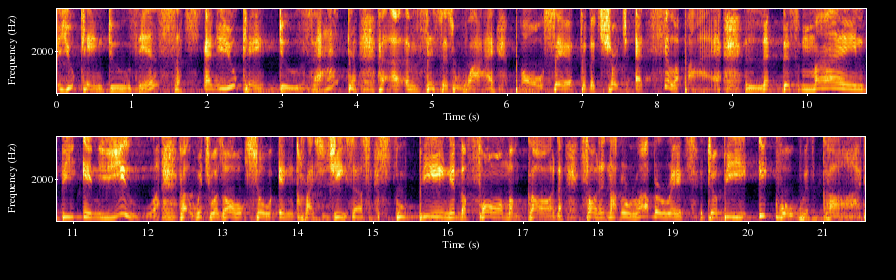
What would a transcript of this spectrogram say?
you can't do this and you can't do that. Uh, this is why Paul said to the church at Philippi, let this mind be in you, which was also in Christ Jesus, who being in the form of God, thought it not robbery to be equal with God.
